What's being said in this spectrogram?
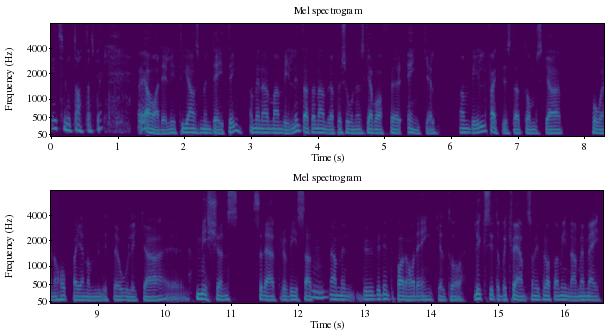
Lite som ett dataspel. Ja, det är lite grann som en dating. Jag menar, man vill inte att den andra personen ska vara för enkel. Man vill faktiskt att de ska få en att hoppa igenom lite olika eh, missions sådär för att visa att Mm. nej, men du vill inte bara ha det enkelt och lyxigt och bekvämt som vi pratade om innan med mig.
